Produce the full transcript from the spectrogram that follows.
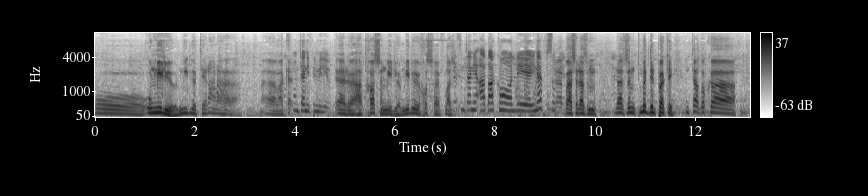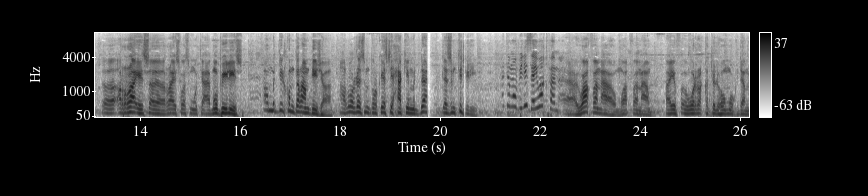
وال milieu ال milieu terrain راه آه، ما كان تاني في المليون آه، تخص الميليو الميليو يخص فلاش لازم تاني اتاكون اللي ينافسوا. لا بأس لازم لازم تمد الباكي. أنت دوك آه، آه، الرئيس آه، الرئيس واسمه تاع موبيليز. أو مدي لكم دراهم ديجا. الور لازم درك يا سي حكيم مدان لازم تجري. حتى موبيليز هي واقفة معاه آه، واقفة معاهم واقفة معاهم. هاي ورقت لهم وكذا من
